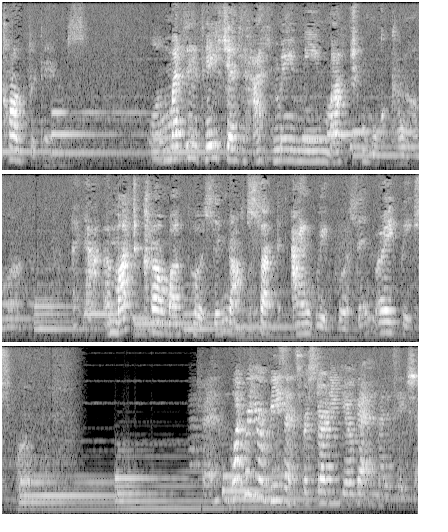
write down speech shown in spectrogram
confidence. Well, meditation has made me much more calmer. A much calmer person, not such an angry person, very peaceful. What were your reasons for starting yoga and meditation?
